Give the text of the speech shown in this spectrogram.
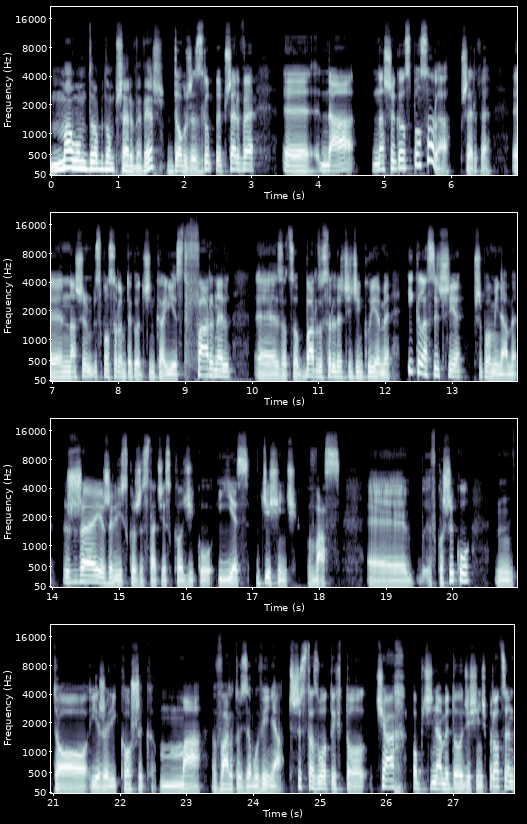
małą, drobną przerwę, wiesz? Dobrze, zróbmy przerwę e, na naszego sponsora. Przerwę. E, Naszym sponsorem tego odcinka jest Farnell, e, za co bardzo serdecznie dziękujemy. I klasycznie przypominamy, że jeżeli skorzystacie z kodziku jest 10 Was e, w koszyku, to jeżeli koszyk ma wartość zamówienia 300 zł, to ciach, obcinamy to o 10%.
